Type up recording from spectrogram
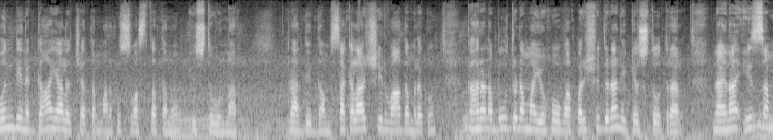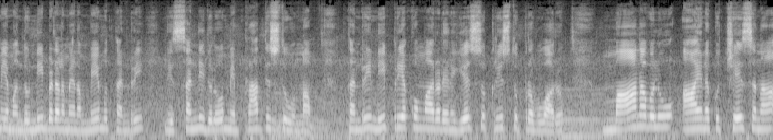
పొందిన గాయాల చేత మనకు స్వస్థతను ఇస్తూ ఉన్నారు. ప్రార్థిద్దాం. సకలాశీర్వాదములకు కారణభూతుడమ్మ యహోవా పరిశుద్ధుడా నీకే స్తోత్రాలు. నాయన ఈ సమయమందు నీ బిడలమైన మేము తండ్రి నీ సన్నిధిలో మేము ప్రార్థిస్తూ ఉన్నాం. తండ్రి నీ ప్రియ కుమారుడైన యేసు క్రీస్తు ప్రభువారు మానవులు ఆయనకు చేసిన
